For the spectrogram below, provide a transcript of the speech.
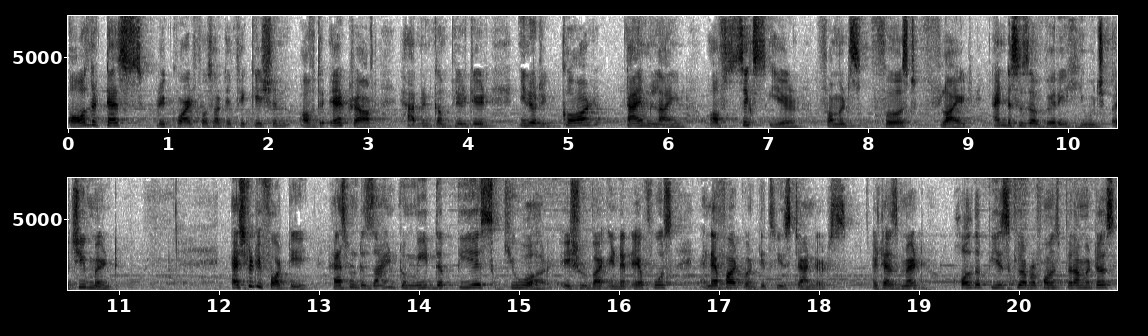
All the tests required for certification of the aircraft have been completed in a record timeline of 6 years from its first flight and this is a very huge achievement. HTT-40 has been designed to meet the PSQR issued by Indian Air Force and FR23 standards. It has met all the PSQR performance parameters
